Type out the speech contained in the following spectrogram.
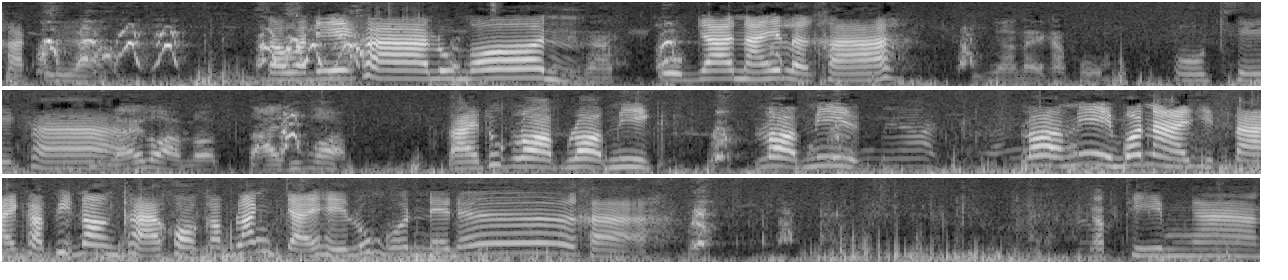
คัดเลือก สวัสดีค่ะ ลุงอ้นครับปลูกหญ้าไหนเหรอคะถึงงานไหนครับผม โอเคค่ะหลายรอบเราตายทุกรอบ ตายทุกรอบรอบนี้รอบนี้ รอบนี้บ่นายสิตายค่ะ พี่น้องค่ะขอกำลังใจให้ลุงอ้นเนเด้อค่ะ กับทีมงาน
